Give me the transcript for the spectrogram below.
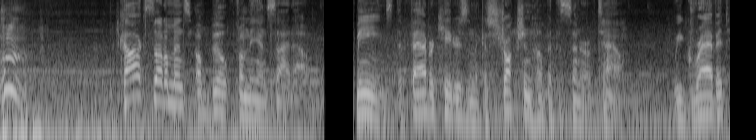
Hmm. COG settlements are built from the inside out. Means the fabricators in the construction hub at the center of town. We grab it,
